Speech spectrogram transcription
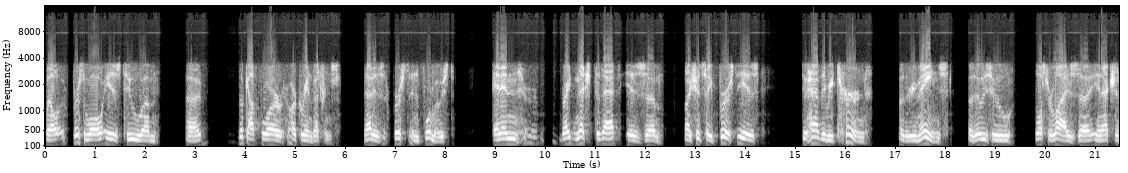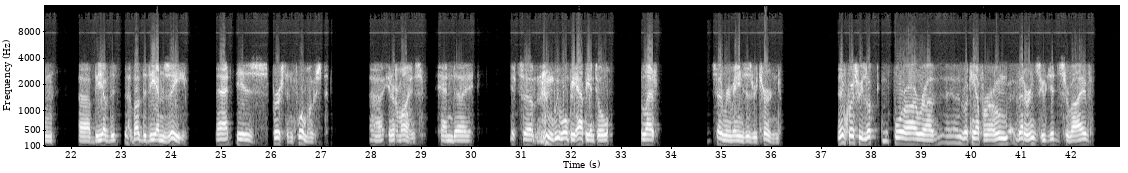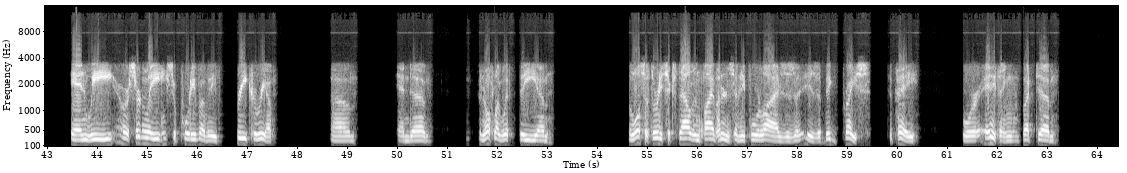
Well, first of all, is to um, uh, look out for our, our Korean veterans. That is first and foremost. And then right next to that is, um, I should say first, is to have the return of the remains of those who lost their lives uh, in action uh, above, the, above the DMZ. That is first and foremost uh, in our minds. And uh, it's uh, we won't be happy until the last set of remains is returned. And of course, we look for our uh, looking out for our own veterans who did survive, and we are certainly supportive of a free Korea, um, and uh, an awful lot with the um, the loss of thirty six thousand five hundred seventy four lives is a, is a big price to pay for anything, but um,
